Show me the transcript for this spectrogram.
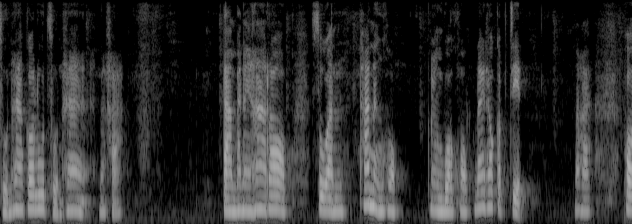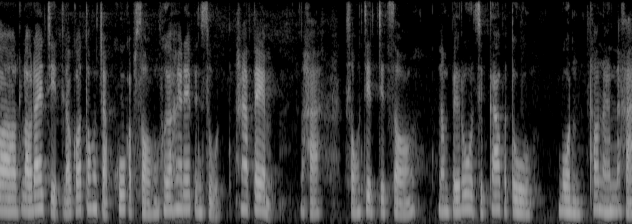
05 ก็รูด 05 นะคะ ตามภายใน 5 รอบ ส่วนถ้า 1 6 1บวก6ได้เท่ากับ 7 นะคะ พอเราได้ 7 แล้วก็ต้องจับคู่กับ 2 เพื่อให้ได้เป็นสูตร 5 แต้มนะคะ 2772นำไปรูด 19 ประตูบนเท่านั้นนะคะ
